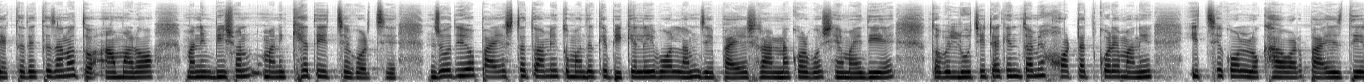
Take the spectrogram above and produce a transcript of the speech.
দেখতে দেখতে জানো তো আমারও মানে ভীষণ মানে খেতে ইচ্ছে করছে। যদিও পায়েসটা তো আমি তোমাদেরকে বিকেলেই বললাম যে পায়েস রান্না করব সেমাই দিয়ে, তবে লুচিটা কিন্তু আমি হঠাৎ করে মানে ইচ্ছে করল খাওয়ার, পায়েস দিয়ে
